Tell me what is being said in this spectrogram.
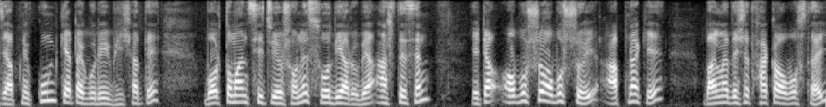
যে আপনি কোন ক্যাটাগরির ভিসাতে বর্তমান সিচুয়েশনে সৌদি আরবে আসতেছেন। এটা অবশ্য অবশ্যই আপনাকে বাংলাদেশে থাকা অবস্থায়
